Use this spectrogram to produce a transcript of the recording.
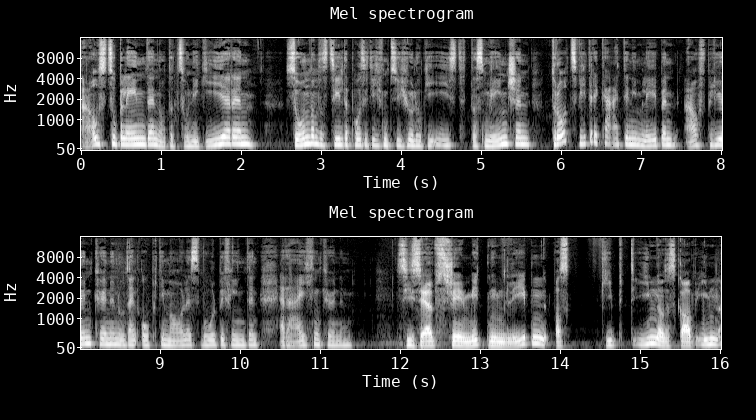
auszublenden oder zu negieren, sondern das Ziel der positiven Psychologie ist, dass Menschen trotz Widrigkeiten im Leben aufblühen können und ein optimales Wohlbefinden erreichen können. Sie selbst stehen mitten im Leben. Was gibt Ihnen oder es gab Ihnen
